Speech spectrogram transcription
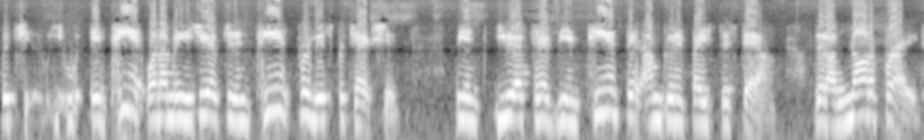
But you, intent, what I mean is you have to intent for this protection. The, you have to have the intent that I'm going to face this down, that I'm not afraid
